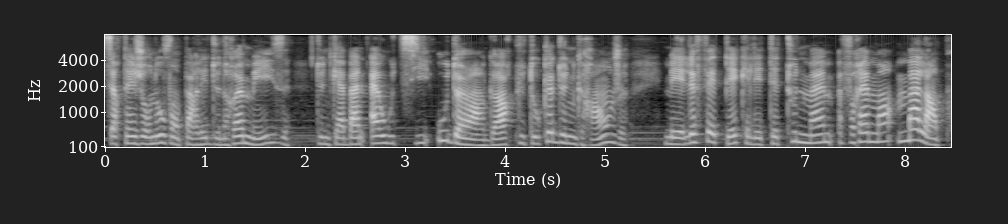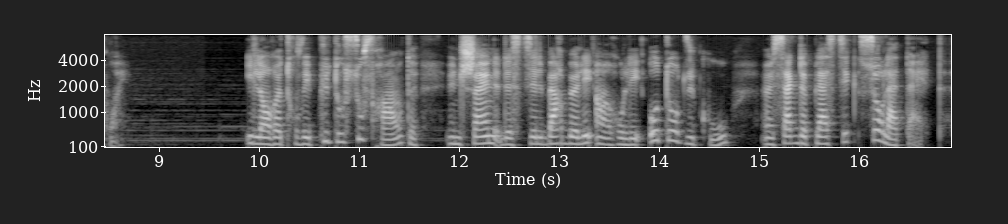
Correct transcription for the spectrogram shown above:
certains journaux vont parler d'une remise, d'une cabane à outils ou d'un hangar plutôt que d'une grange, mais le fait est qu'elle était tout de même vraiment mal en point. Ils l'ont retrouvée plutôt souffrante, une chaîne de style barbelé enroulée autour du cou, un sac de plastique sur la tête.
